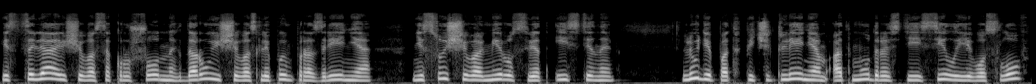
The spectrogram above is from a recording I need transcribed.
исцеляющего сокрушенных, дарующего слепым прозрение, несущего миру свет истины, люди под впечатлением от мудрости и силы его слов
